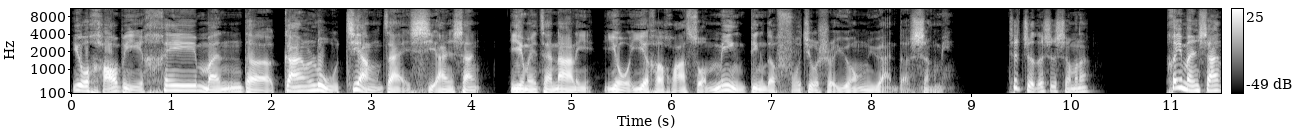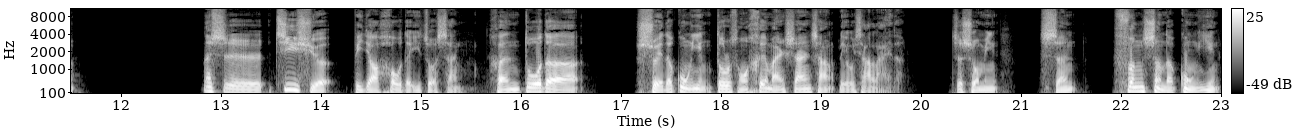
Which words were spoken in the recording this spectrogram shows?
又好比黑门的甘露降在西安山，因为在那里有耶和华所命定的福，就是永远的生命。这指的是什么呢？黑门山，那是积雪比较厚的一座山，很多的水的供应都是从黑门山上流下来的，这说明神丰盛的供应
